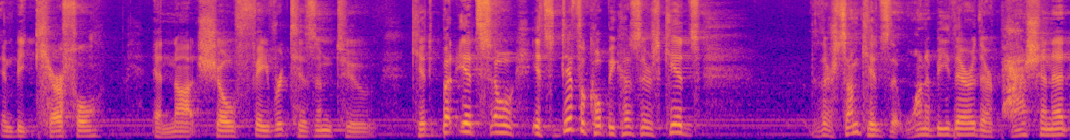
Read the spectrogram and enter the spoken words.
and be careful and not show favoritism to kids. But it's so it's difficult because there's kids there's some kids that want to be there, they're passionate,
